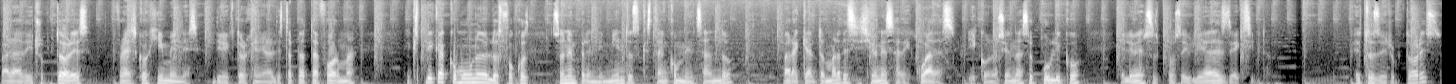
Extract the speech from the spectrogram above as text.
Para Disruptores, Francisco Jiménez, director general de esta plataforma, explica cómo uno de los focos son emprendimientos que están comenzando para que al tomar decisiones adecuadas y conociendo a su público, eleven sus posibilidades de éxito. Estos Disruptores,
